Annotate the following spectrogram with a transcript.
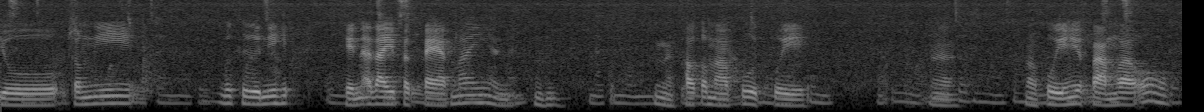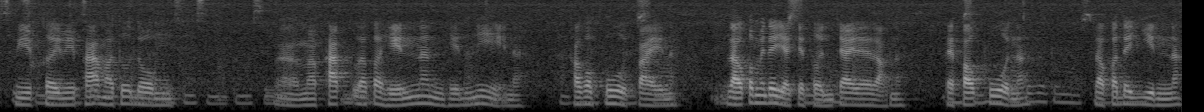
อยู่ตรงนี้เมื่อคืนนี้ เห็นอะไรแปลกๆไหมอะนะอืมเขาก็มาพูดคุยอ่ามาคุยให้ฟังว่า โอ้ มีเคยมีพระมาทุดงค์อ่ามาพักแล้วก็เห็นนั่นเห็นนี่นะเขาก็พูดไปนะเราก็ไม่ได้อยากจะสนใจอะไรหรอกนะแต่เขาพูดนะเราก็ได้ยินนะ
